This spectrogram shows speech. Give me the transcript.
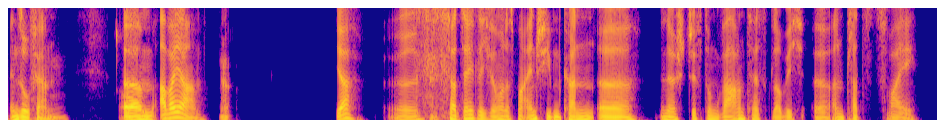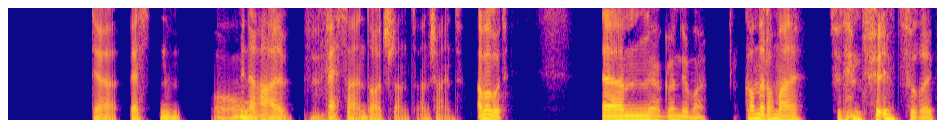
Insofern. Mhm. Ähm, aber ja. Ja. Ja, äh, tatsächlich, wenn man das mal einschieben kann, äh, in der Stiftung Warentest, glaube ich, äh, an Platz zwei der besten Oh. Mineralwässer in Deutschland anscheinend. Aber gut. Ähm, Ja, gönn dir mal. Kommen wir doch mal zu dem Film zurück.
